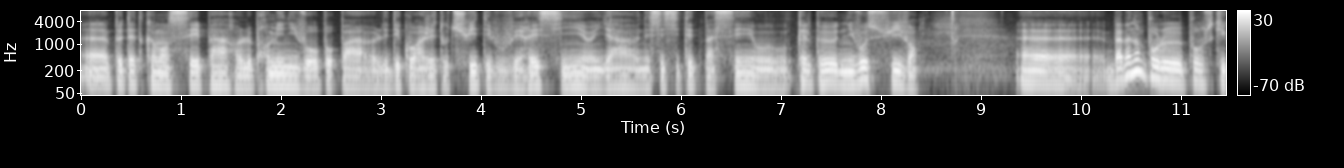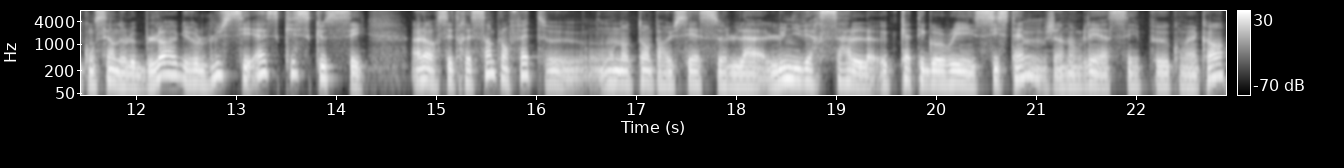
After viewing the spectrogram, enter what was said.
Peut-être commencer par le premier niveau pour pas les décourager tout de suite et vous verrez s'il euh, y a nécessité de passer aux quelques niveaux suivants. Euh, bah maintenant, pour, le, pour ce qui concerne le blog, l'UCS, qu'est-ce que c'est? Alors, c'est très simple, en fait, euh, on entend par UCS l'Universal Category System, j'ai un anglais assez peu convaincant.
